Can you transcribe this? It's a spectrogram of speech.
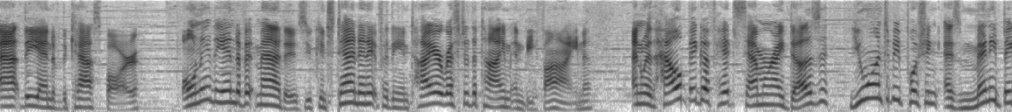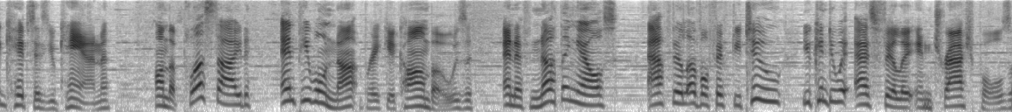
at the end of the cast bar. Only the end of it matters, you can stand in it for the entire rest of the time and be fine. And with how big of hits Samurai does, you want to be pushing as many big hits as you can. On the plus side, Enpi will not break your combos, and if nothing else, after level 52, you can do it as filler in trash pulls.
